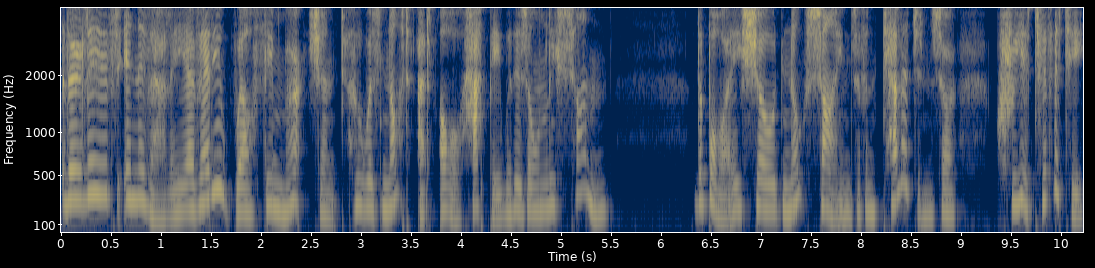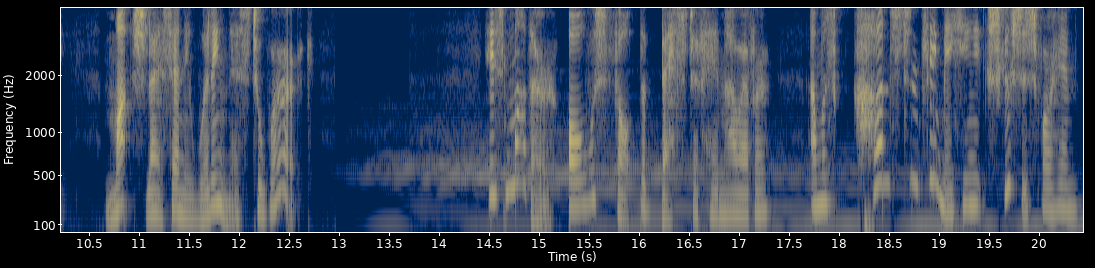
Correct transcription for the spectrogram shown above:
There lived in the valley a very wealthy merchant who was not at all happy with his only son. The boy showed no signs of intelligence or creativity, much less any willingness to work. His mother always thought the best of him, however, and was constantly making excuses for him.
